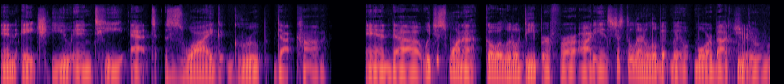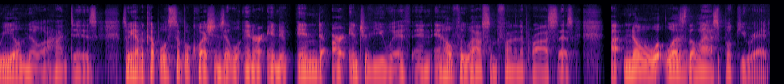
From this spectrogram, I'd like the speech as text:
n h u n t at zweiggroup.com. And uh, we just want to go a little deeper for our audience, just to learn a little bit more about who Sure. the real Noah Hunt is. So we have a couple of simple questions that we'll enter end, end our interview with, and and hopefully we'll have some fun in the process. Uh, Noah, what was the last book you read?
